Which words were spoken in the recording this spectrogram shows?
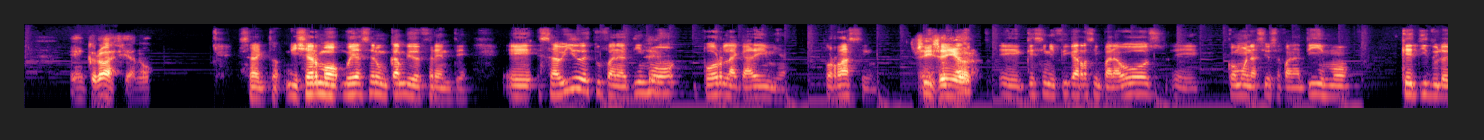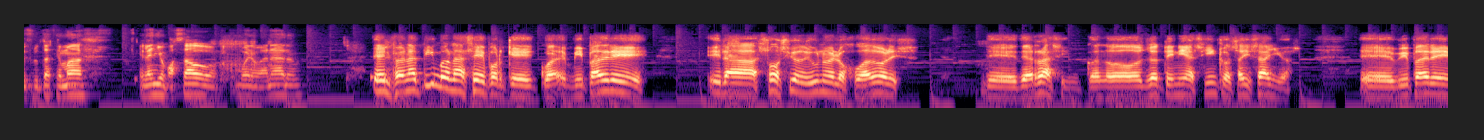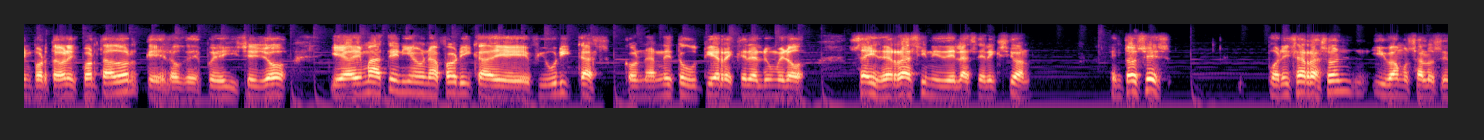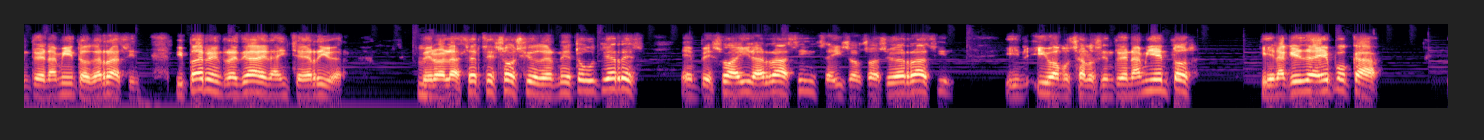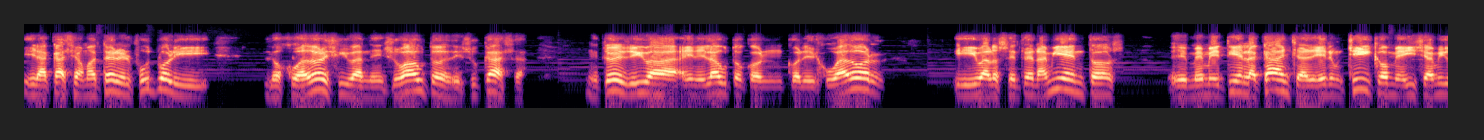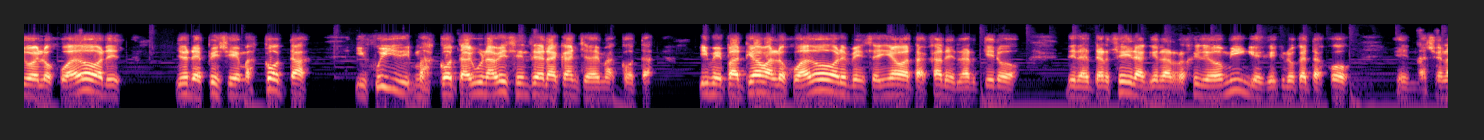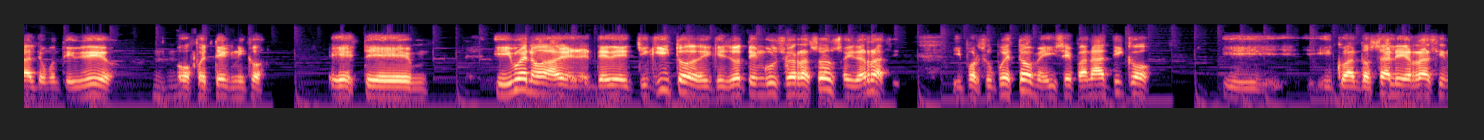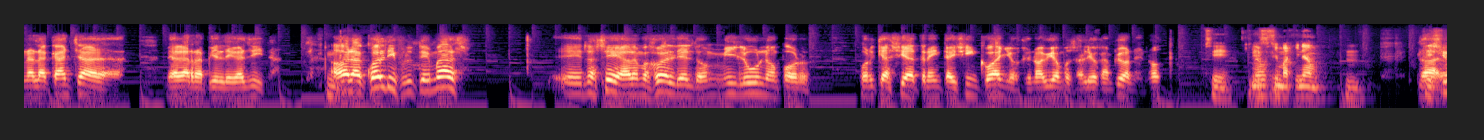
en Croacia, ¿no? Exacto. Guillermo, voy a hacer un cambio de frente. Eh, sabido es tu fanatismo por la academia, por Racing. Sí, señor. Eh, ¿Qué significa Racing para vos? ¿Cómo nació ese fanatismo? ¿Qué título disfrutaste más? El año pasado, bueno, ganaron. El fanatismo nace porque mi padre era socio de uno de los jugadores de, Racing cuando yo tenía 5 o 6 años. Eh, mi padre era importador-exportador, que es lo que después hice yo, y además tenía una fábrica de figuritas con Ernesto Gutiérrez, que era el número 6 de Racing y de la selección. Entonces, por esa razón íbamos a los entrenamientos de Racing. Mi padre en realidad era hincha de River, mm. pero al hacerse socio de Ernesto Gutiérrez, empezó a ir a Racing, se hizo socio de Racing, y íbamos a los entrenamientos, y en aquella época era casi amateur el fútbol y los jugadores iban en su auto desde su casa. Entonces yo iba en el auto con, con el jugador, iba a los entrenamientos, eh, me metí en la cancha, era un chico, me hice amigo de los jugadores, de una especie de mascota, y fui mascota, alguna vez entré a la cancha de mascota, y me pateaban los jugadores, me enseñaba a atajar el arquero de la tercera, que era Rogelio Domínguez, que creo que atajó en Nacional de Montevideo, o fue técnico. Este, y bueno, desde chiquito, desde que yo tengo uso de razón, soy de Racing. Y por supuesto me hice fanático y, y cuando sale Racing a la cancha me agarra piel de gallina. Mm. Ahora, ¿cuál disfruté más? Eh, no sé, a lo mejor el del 2001 por, porque hacía 35 años que no habíamos salido campeones, ¿no? Sí, no nos imaginamos. Mm.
